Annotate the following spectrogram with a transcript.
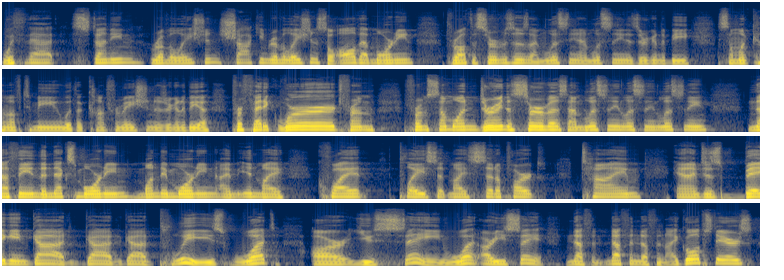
with that stunning revelation, shocking revelation? So, all that morning throughout the services, I'm listening, I'm listening. Is there going to be someone come up to me with a confirmation? Is there going to be a prophetic word from, from someone during the service? I'm listening, listening, listening nothing. The next morning, Monday morning, I'm in my quiet place at my set apart time, and I'm just begging God, God, God, please, what are you saying? What are you saying? Nothing, nothing, nothing. I go upstairs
